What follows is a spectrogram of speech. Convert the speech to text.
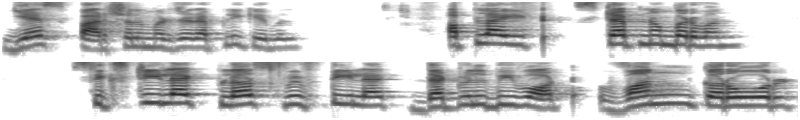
Yes, partial merger applicable. Apply it. Step number 1. 60 lakh plus 50 lakh that will be what? 1 crore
